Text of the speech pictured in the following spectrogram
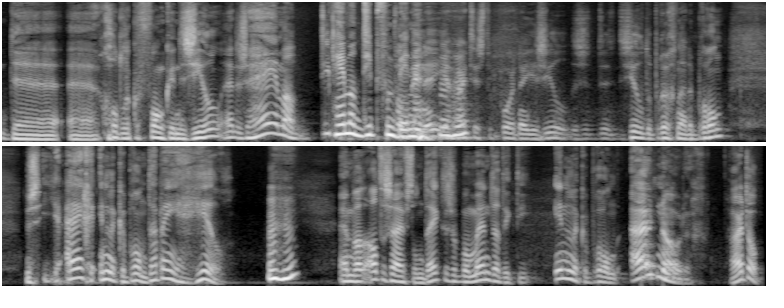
de eh, goddelijke vonk in de ziel. Hè, dus helemaal diep Helemaal diep van van binnen. binnen. Je Mhm. hart is de poort naar je ziel. Dus de ziel de brug naar de bron. Dus je eigen innerlijke bron, daar ben je heel. Mhm. En wat Althusser heeft ontdekt, is op het moment dat ik die innerlijke bron uitnodig, hardop,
